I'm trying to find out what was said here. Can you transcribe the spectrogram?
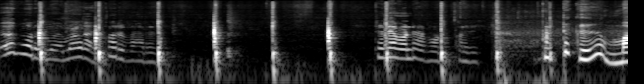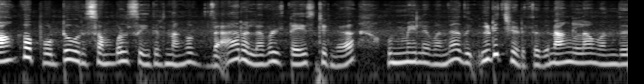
எதை போடுறோம்? மாங்காய். போடு வேற போடும் கறி புட்டுக்கு மாங்காய் போட்டு ஒரு சம்பல் செய்திருந்தாங்க. வேறு லெவல் டேஸ்ட்டுங்க உண்மையில் வந்து அது இடிச்சு எடுத்தது. நாங்களாம் வந்து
